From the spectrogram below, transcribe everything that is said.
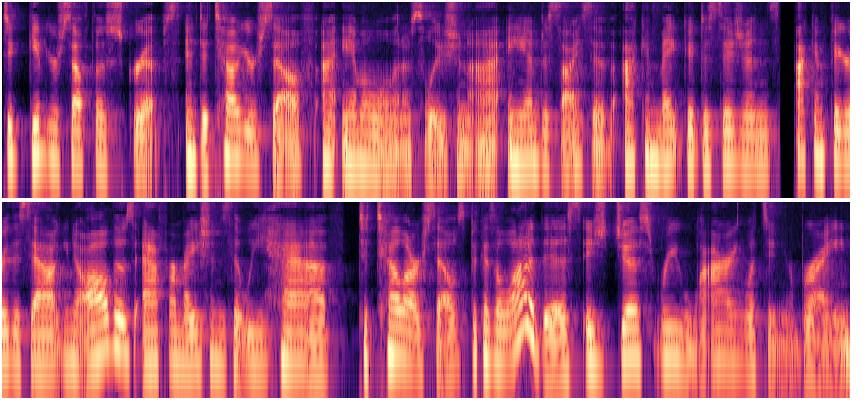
to give yourself those scripts and to tell yourself, I am a woman of solution. I am decisive. I can make good decisions. I can figure this out. You know, all those affirmations that we have to tell ourselves, because a lot of this is just rewiring what's in your brain.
